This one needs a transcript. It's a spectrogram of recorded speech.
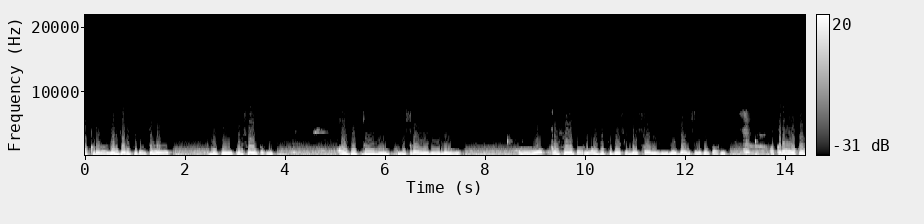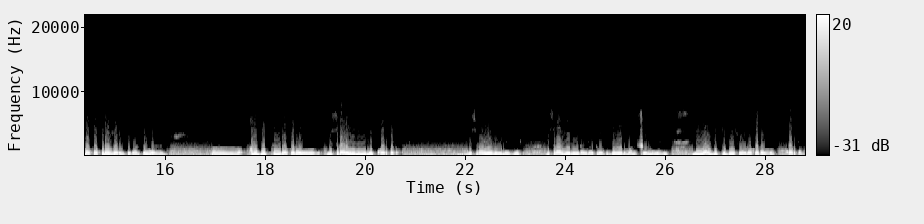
అక్కడ ఏం జరుగుతుందంటే మీకు తెలిసే ఉంటుంది. ఐగుప్తీయులు ఇస్రాయేలీలు కలిసే ఉంటారు. ఐగుప్తు దేశంలో ఇస్రాయేలీలు బానిసలుగా ఉంటారు. అక్కడ ఒకనొకప్పుడు ఏం జరుగుతుందంటే ఆ, ఐగుప్తీయుడు ఒకడు ఇస్రాయేలీని కొడతాడు. ఇస్రాయేలీని అయినటువంటి దేవుని మనుషుల్ని ఈ ఐగుప్తు దేశంలో ఒకడు కొడతాడు.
